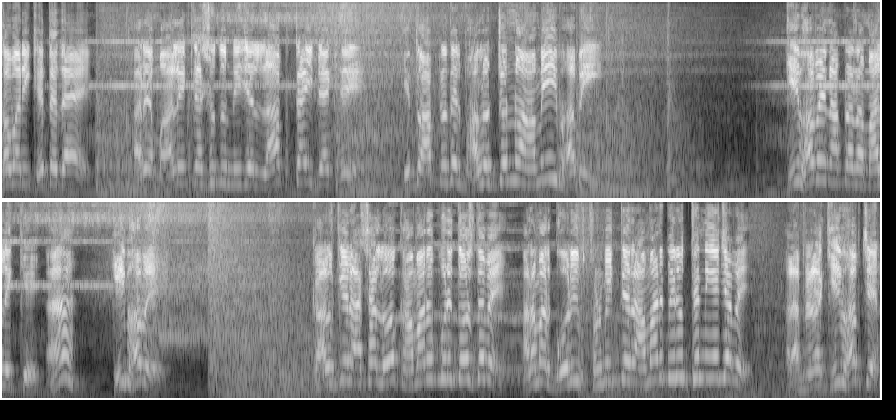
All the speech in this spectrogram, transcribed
খাবারই খেতে দেয়। আরে মালিকরা শুধু নিজের লাভটাই দেখে, কিন্তু আপনাদের ভালোর জন্য আমিই ভাবি। কি ভাবেন আপনারা মালিককে হ্যাঁ? কীভাবে? কালকের আসা লোক আমার উপরে দোষ দেবে আর আমার গরিব শ্রমিকদের আমার বিরুদ্ধে নিয়ে যাবে। আর আপনারা কি ভাবছেন?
